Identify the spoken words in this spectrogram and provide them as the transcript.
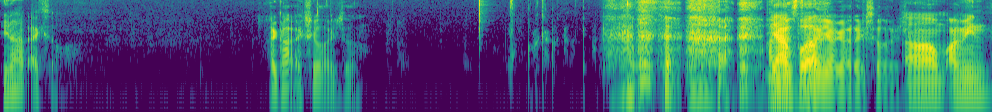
You're not have XL. I got extra large though. I'm Yeah, just telling but, you I got extra large. Um, I mean,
